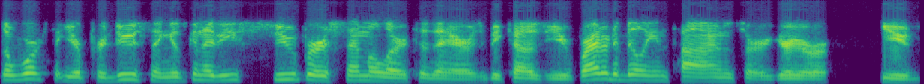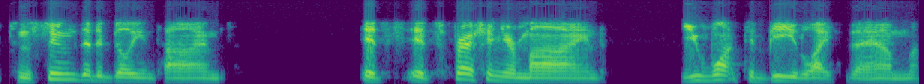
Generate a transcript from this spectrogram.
the work that you're producing is going to be super similar to theirs because you've read it a billion times or you're you've consumed it a billion times. It's it's fresh in your mind. You want to be like them.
